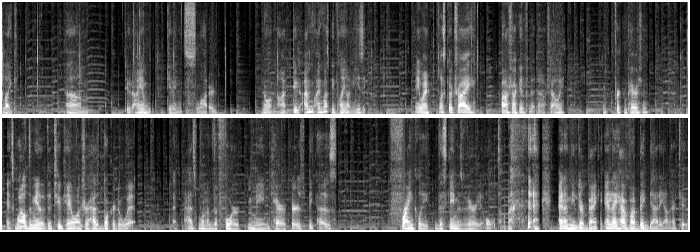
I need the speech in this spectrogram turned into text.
like, um, dude, I am getting slaughtered. No, I'm not. Dude, I'm, I must be playing on easy. Anyway, let's go try Bioshock Infinite now, shall we? For comparison. It's wild to me that the 2K launcher has Booker DeWitt as one of the four main characters because frankly, this game is very old. and I mean, they're banking, and they have a Big Daddy on there too.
